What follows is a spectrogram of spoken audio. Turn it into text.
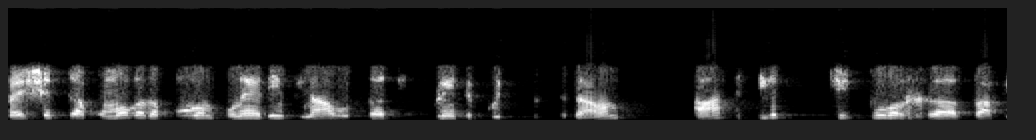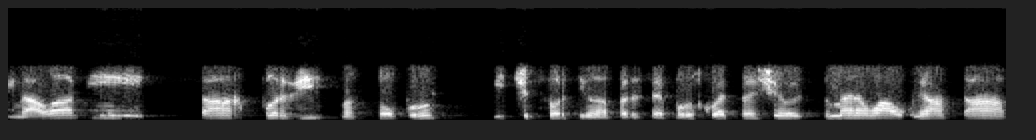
беше, ако мога да плувам поне един финал от дисциплините, в които се състезавам. А аз не стига, че плувах два финала и станах първи на 100 брус и четвърти на 50 брус, което беше за мен вау. Огнян стана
